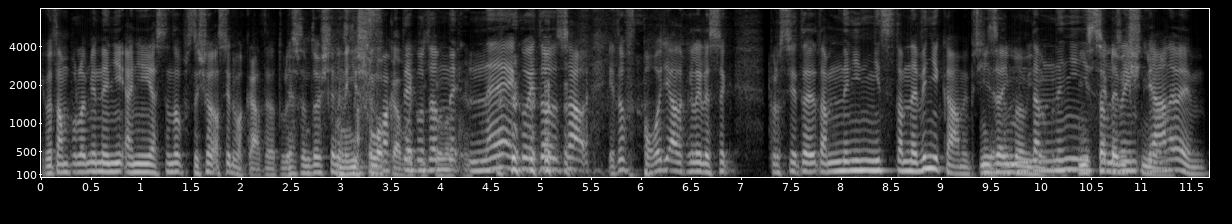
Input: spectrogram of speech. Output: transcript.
Jako tam podle mě není ani, já jsem to slyšel asi dvakrát, teda tu Já jsem to ještě Není neslyšel. sloka Fakt, jako tam ne, ne, jako je to, za, je to v pohodě, ale takových desek, prostě to, tam není nic, tam nevyniká mi přijde. Nic zajímavého. Tam není Nic nic, tam jako nevyšní, já nevím.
